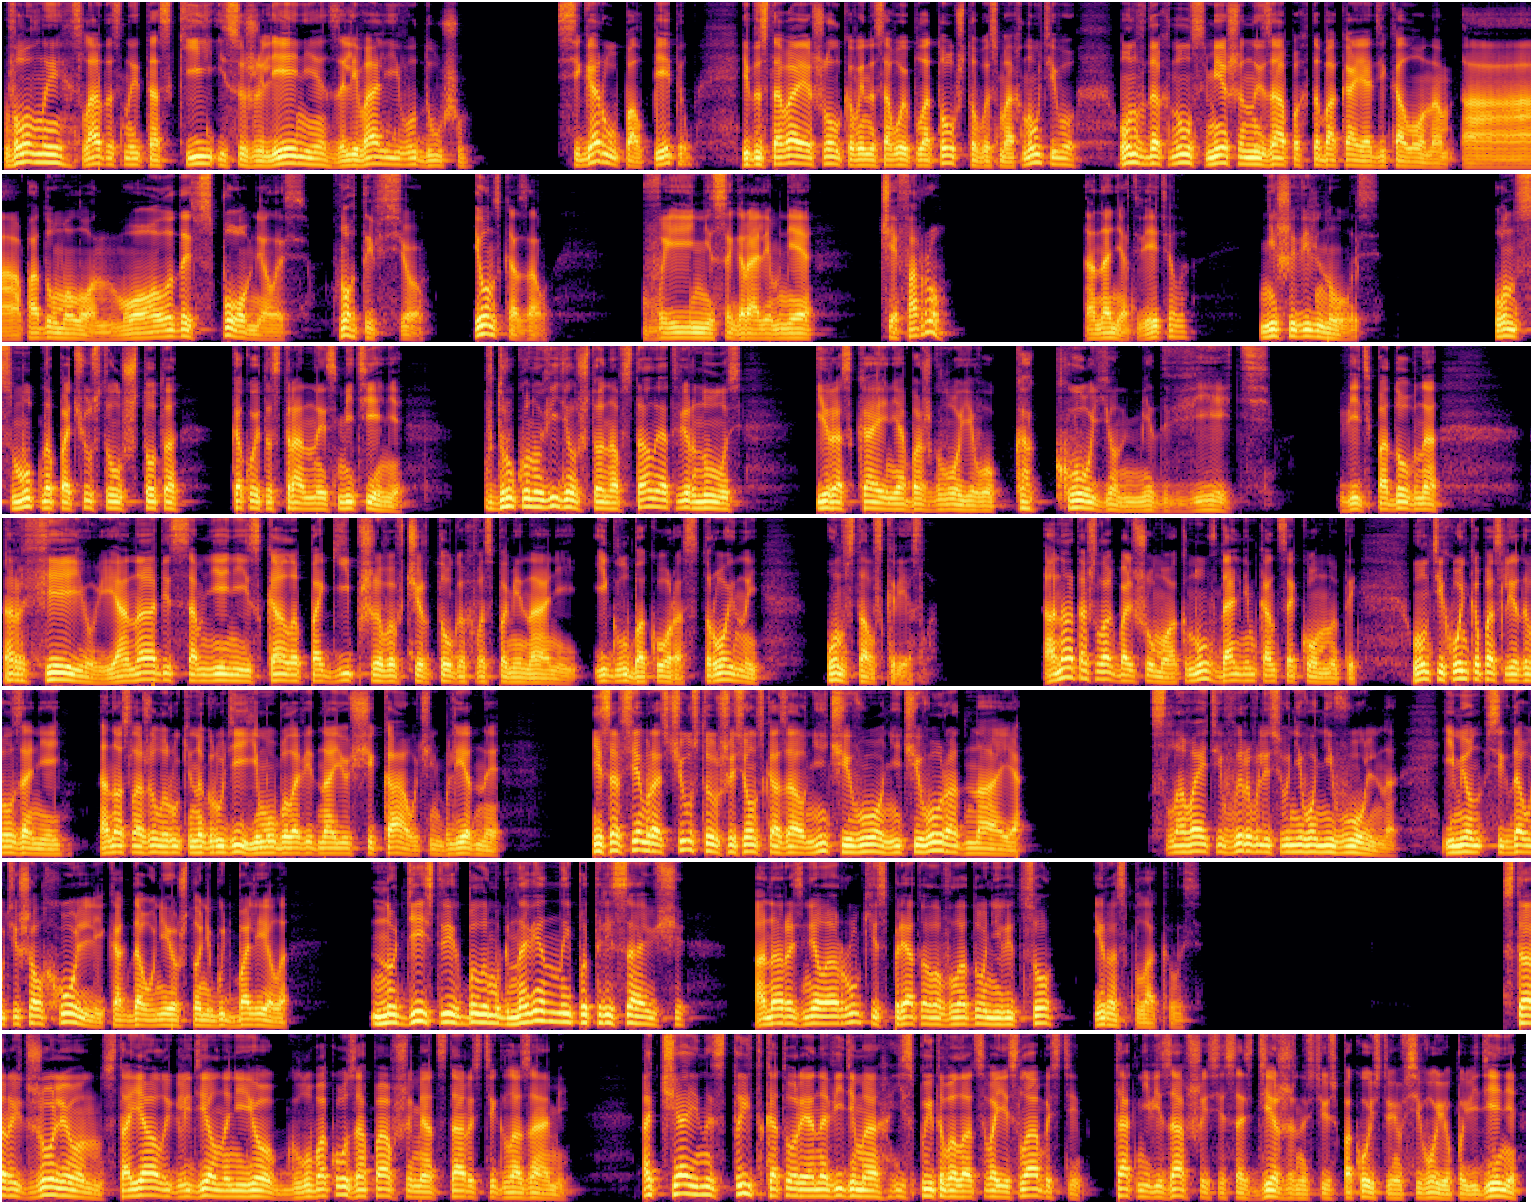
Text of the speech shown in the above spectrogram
Волны сладостной тоски и сожаления заливали его душу. С сигару упал пепел, и, доставая шелковый носовой платок, чтобы смахнуть его, он вдохнул смешанный запах табака и одеколона. «А, — подумал он, — молодость вспомнилась. Вот и все». И он сказал, «Вы не сыграли мне Чефаро?» Она не ответила, не шевельнулась. Он смутно почувствовал что-то, какое-то странное смятение. Вдруг он увидел, что она встала и отвернулась, и раскаяние обожгло его. Какой он медведь! Ведь, подобно Орфею, и она, без сомнений, искала погибшего в чертогах воспоминаний, и глубоко расстроенный, он встал с кресла. Она отошла к большому окну в дальнем конце комнаты. Он тихонько последовал за ней. Она сложила руки на груди, ему была видна ее щека, очень бледная. И совсем расчувствовавшись, он сказал «Ничего, ничего, родная». Слова эти вырвались у него невольно. Ими он всегда утешал Холли, когда у нее что-нибудь болело. Но действие их было мгновенно и потрясающе. Она разняла руки, спрятала в ладони лицо и расплакалась. Старый Джолион стоял и глядел на нее глубоко запавшими от старости глазами. Отчаянный стыд, который она, видимо, испытывала от своей слабости, так не вязавшийся со сдержанностью и спокойствием всего ее поведения,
